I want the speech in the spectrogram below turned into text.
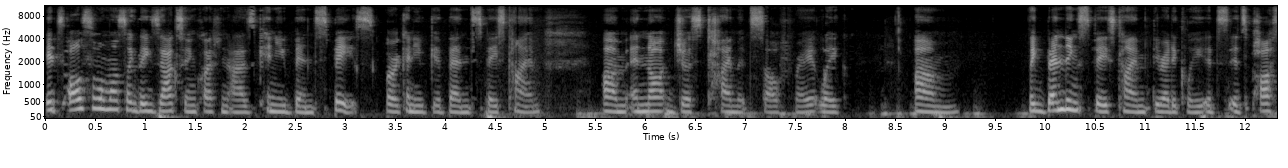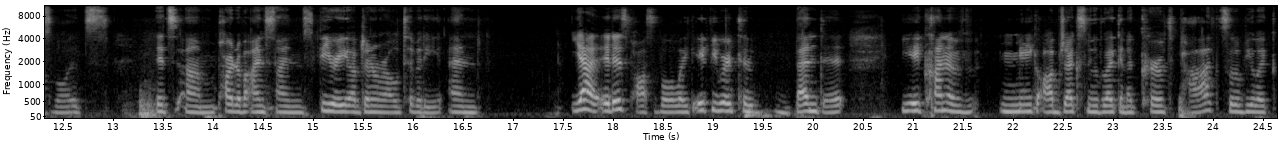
it's also almost like the exact same question as can you bend space or can you bend space time? Um, and not just time itself, right? Like, um, like bending space time theoretically it's it's possible. It's it's um part of einstein's theory of general relativity. And yeah it is possible. Like if you were to bend it it kind of make objects move like in a curved path. So it'll be like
